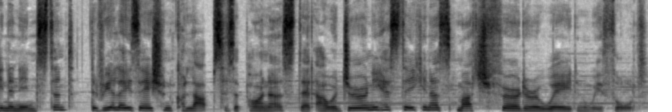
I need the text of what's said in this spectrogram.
In an instant, the realization collapses upon us that our journey has taken us much further away than we thought.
